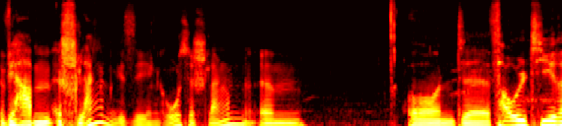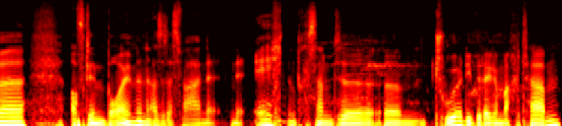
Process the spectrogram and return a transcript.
Wir haben Schlangen gesehen, große Schlangen. Ähm, und äh, Faultiere auf den Bäumen. Also das war eine, eine echt interessante ähm, Tour, die wir da gemacht haben.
